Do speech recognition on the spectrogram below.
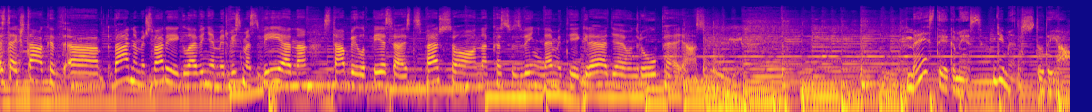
Es teikšu tā, ka uh, bērnam ir svarīgi, lai viņam ir vismaz viena stabila piesaistes persona, kas uz viņu nemitīgi reaģē un rūpējās. Mēs tiekamies ģimenes studijā.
